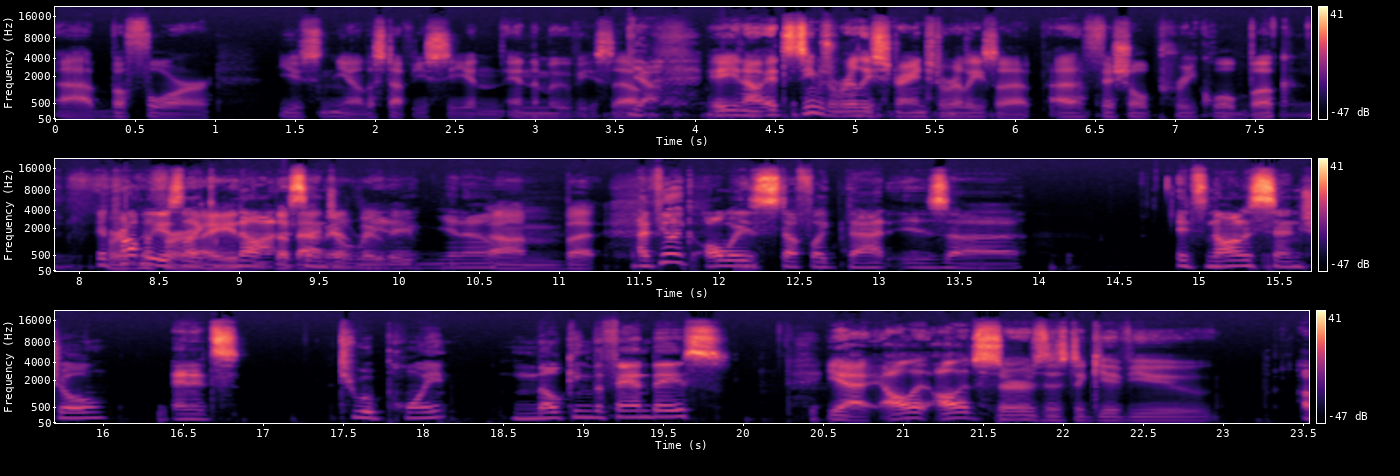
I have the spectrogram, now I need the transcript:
uh, before you you know the stuff you see in in the movie. So Yeah. you know it seems really strange to release a, a official prequel book. It for- probably is like a- not the Batman essential movie. reading, you know. Um, but I feel like always stuff like that is uh it's not essential and it's to a point milking the fan base yeah, all it all it serves is to give you a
